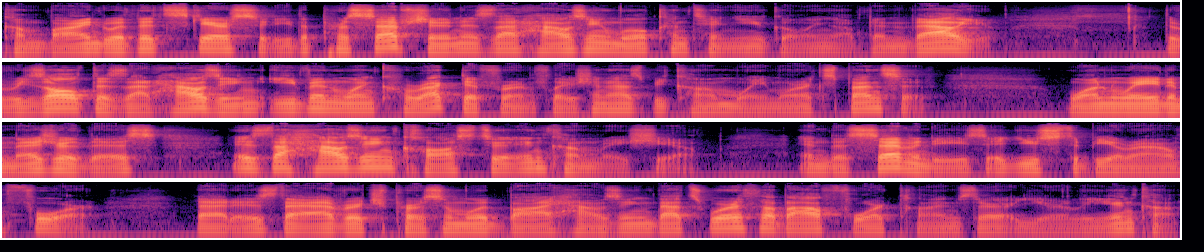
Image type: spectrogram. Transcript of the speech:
Combined with its scarcity, the perception is that housing will continue going up in value. The result is that housing, even when corrected for inflation, has become way more expensive. One way to measure this is the housing cost to income ratio. In the 70s, it used to be around 4. That is, the average person would buy housing that's worth about 4 times their yearly income.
